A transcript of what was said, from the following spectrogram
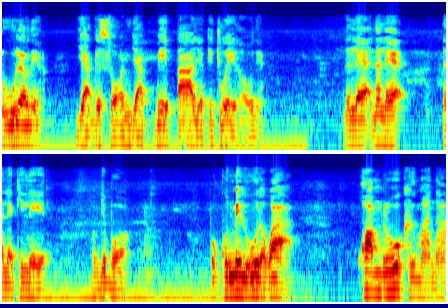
รู้แล้วเนี่ย อยากจะสอนอยากเมตตาอยากจะช่วยเขาเนี่ยนั่นแหละนั่นแหละนั่นแหละกิเลส ผมจะบอก พวกคุณไม่รู้หรอกว่า ความรู้คือมานะ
